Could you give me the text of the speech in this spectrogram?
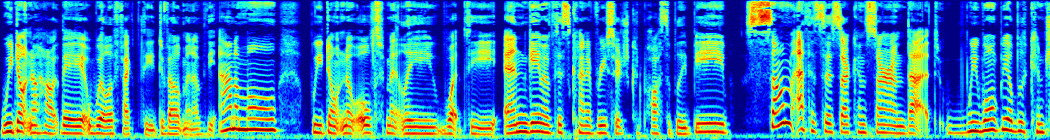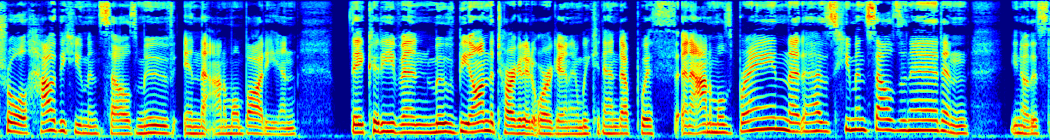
We don't know how they will affect the development of the animal. We don't know ultimately what the end game of this kind of research could possibly be. Some ethicists are concerned that we won't be able to control how the human cells move in the animal body and they could even move beyond the targeted organ and we could end up with an animal's brain that has human cells in it and you know, this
